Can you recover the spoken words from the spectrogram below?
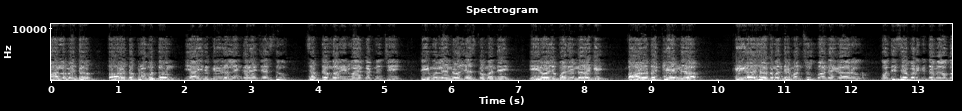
పార్లమెంటు భారత ప్రభుత్వం ఈ ఐదు క్రీడలను ఎంకరేజ్ చేస్తూ సెప్టెంబర్ ఇరవై ఒకటి నుంచి టీములను ఎన్రోల్ చేసుకోమంది. ఈ రోజు పదిన్నరకి భారత కేంద్ర క్రీడా శాఖ మంత్రి మన్సుఖ్ పాండే గారు కొద్దిసేపటి క్రితమే ఒక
